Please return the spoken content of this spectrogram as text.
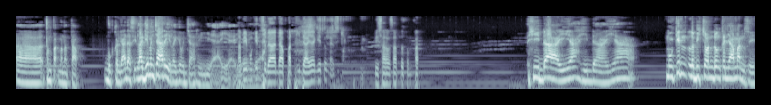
eh, tempat menetap bukan nggak ada sih lagi mencari lagi mencari ya iya Tapi iya, mungkin iya. sudah dapat hidayah gitu nggak sih di salah satu tempat. hidayah hidayah mungkin lebih condong ke nyaman sih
